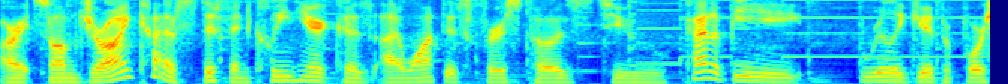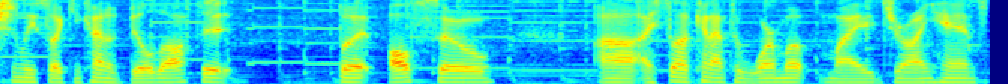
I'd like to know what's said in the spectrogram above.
Alright, so I'm drawing kind of stiff and clean here because I want this first pose to kind of be really good proportionally so I can kind of build off it. But also, uh, I still kind of have to warm up my drawing hands.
